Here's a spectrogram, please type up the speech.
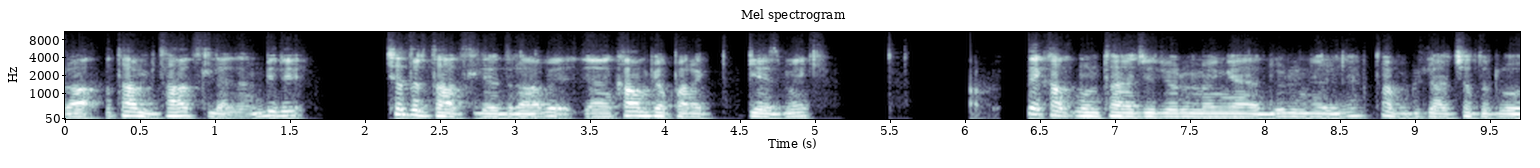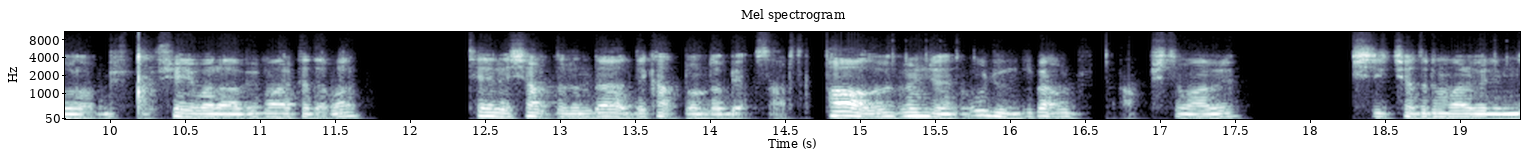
rahatlatan bir tatillerden biri çadır tatilleridir abi. Yani kamp yaparak gezmek. Decathlon'u tercih ediyorum ben genelde ürünlerini. Tabii güzel çadırlı olan bir şey var abi markada var. TR şartlarında Decathlon'da biraz artık pahalı. Önceden ucuzdu. Ben ucuz almıştım abi. Kişilik çadırım var benim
